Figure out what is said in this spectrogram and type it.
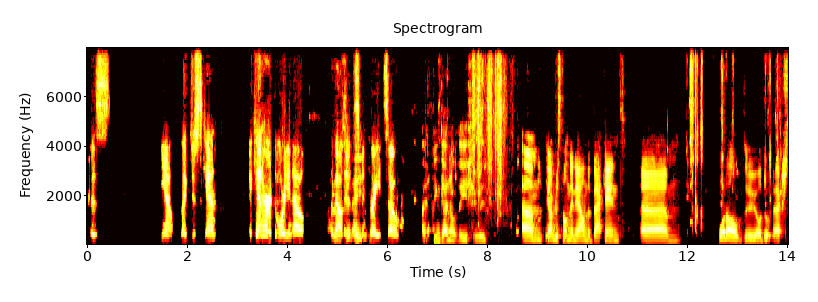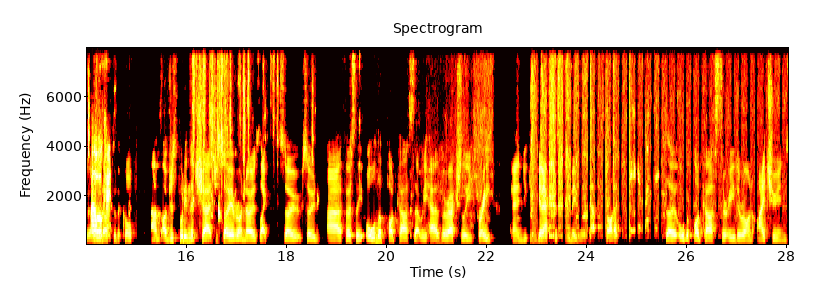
because you know, like just can't it can't hurt the more you know about it. 100%. It's Hey, been great. So I think I know what the issue is. Um, yeah, I'm just on there now on the back end. Um, what I'll do, I'll do it actually. I'll Oh, do it okay. after the call. Um, I've just put in the chat just so everyone knows. Like, so, so, uh, firstly, all the podcasts that we have are actually free, and you can get access to them even without the site. So, all the podcasts are either on iTunes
